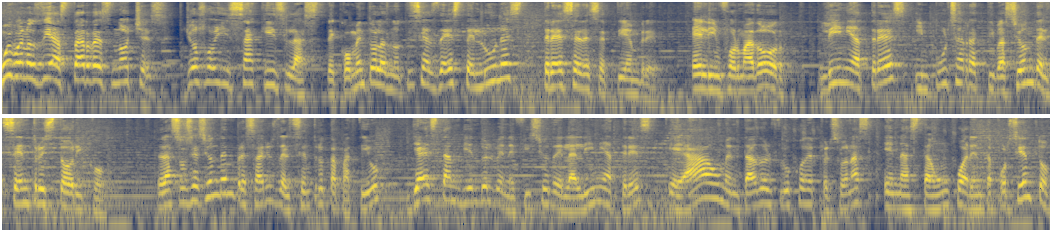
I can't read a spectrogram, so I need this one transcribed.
Muy buenos días, tardes, noches. Yo soy Isaac Islas. Te comento las noticias de este lunes 13 de septiembre. El informador, línea 3, impulsa reactivación del centro histórico. La Asociación de Empresarios del Centro Tapatío ya están viendo el beneficio de la línea 3 que ha aumentado el flujo de personas en hasta un 40%.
